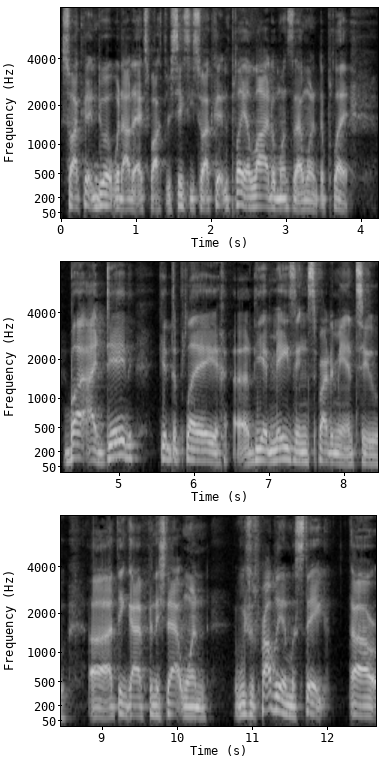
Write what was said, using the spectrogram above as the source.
so I couldn't do it without an Xbox 360. So I couldn't play a lot of the ones that I wanted to play. But I did get to play uh, the Amazing Spider-Man 2. Uh, I think I finished that one, which was probably a mistake. uh,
